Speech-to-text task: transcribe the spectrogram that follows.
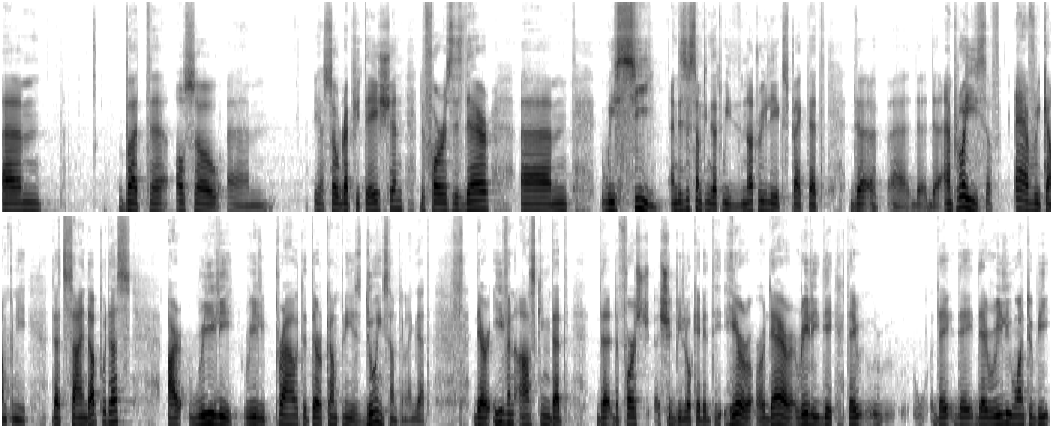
Um, but uh, also, um, yeah, so reputation, the forest is there. Um, we see, and this is something that we did not really expect, that the, uh, uh, the, the employees of every company that signed up with us are really, really proud that their company is doing something like that. They're even asking that the, the forest sh- should be located here or there. Really, they, they, they, they, they really want to be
